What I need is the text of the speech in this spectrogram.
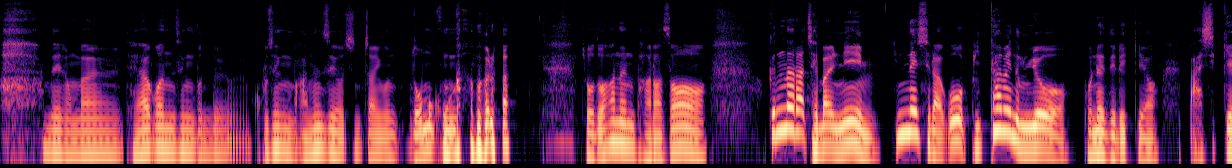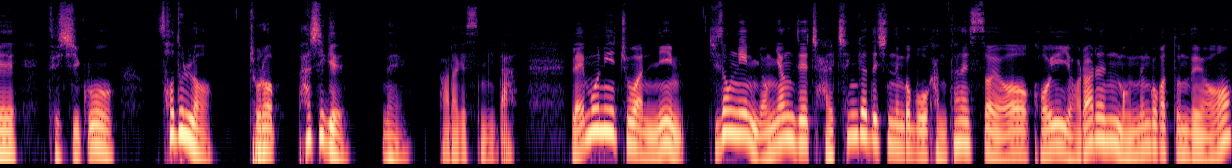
하, 근데 정말 대학원생분들 고생 많으세요. 진짜 이건 너무 공감을 저도 하는 바라서 끝나라 제발님 힘내시라고 비타민 음료 보내드릴게요. 맛있게 드시고 서둘러 졸업하시길 네 바라겠습니다. 레모니 조아님 지성님 영양제 잘 챙겨 드시는 거 보고 감탄했어요. 거의 열알은 먹는 것 같던데요.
